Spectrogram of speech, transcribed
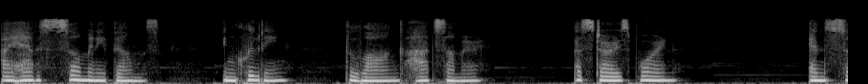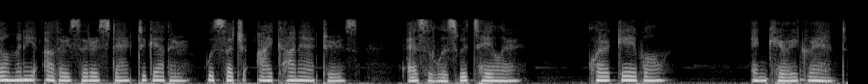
I have so many films, including The Long Hot Summer, A Star is Born, and so many others that are stacked together with such icon actors as Elizabeth Taylor, Clark Gable, and Cary Grant.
